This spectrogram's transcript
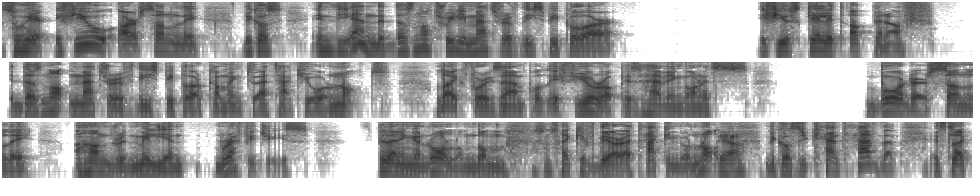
so here, if you are suddenly because in the end, it does not really matter if these people are. If you scale it up enough, it does not matter if these people are coming to attack you or not. Like for example, if Europe is having on its borders suddenly a hundred million refugees. Spelar ingen roll om de, like if they are attacking or not, Yeah. because you can't have them. It's like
